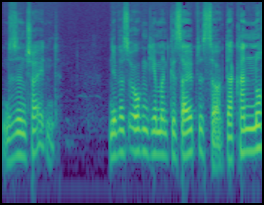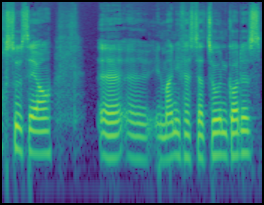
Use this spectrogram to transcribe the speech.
Und das ist entscheidend. Nicht, was irgendjemand Gesalbtes sagt. Da kann noch so sehr äh, äh, in Manifestationen Gottes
